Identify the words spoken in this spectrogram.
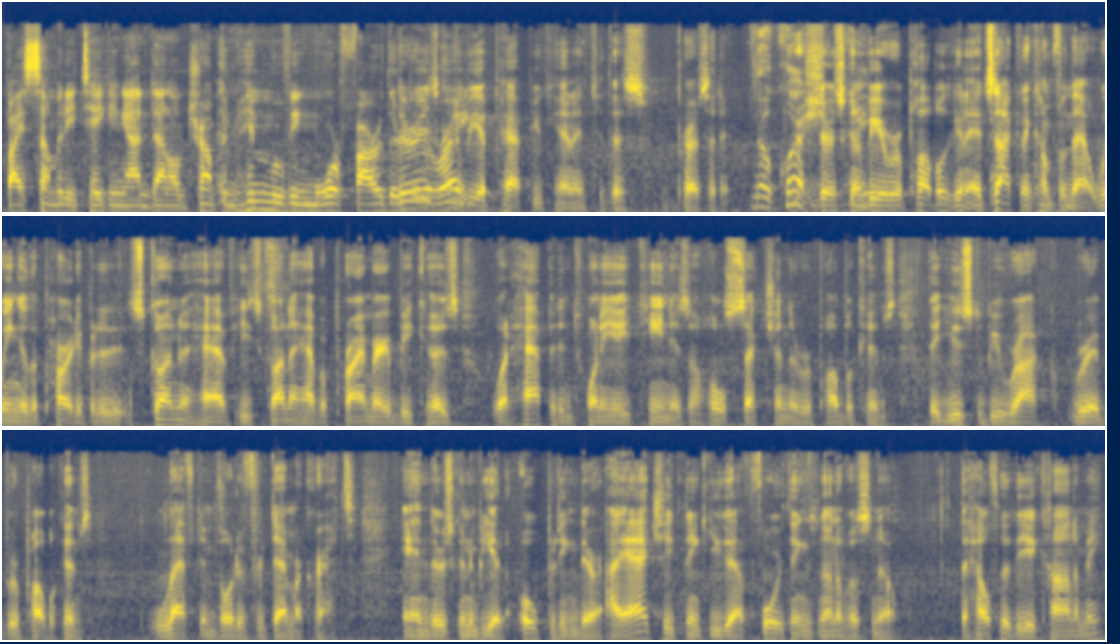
by somebody taking on Donald Trump and him moving more farther There to is the going to be a Pat Buchanan to this president. No question, There's going right? to be a Republican. It's not going to come from that wing of the party, but it's going to have. He's going to have a primary because what happened in 2018 is a whole section of the Republicans that used to be rock rib Republicans left and voted for Democrats, and there's going to be an opening there. I actually think you got four things none of us know: the health of the economy,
